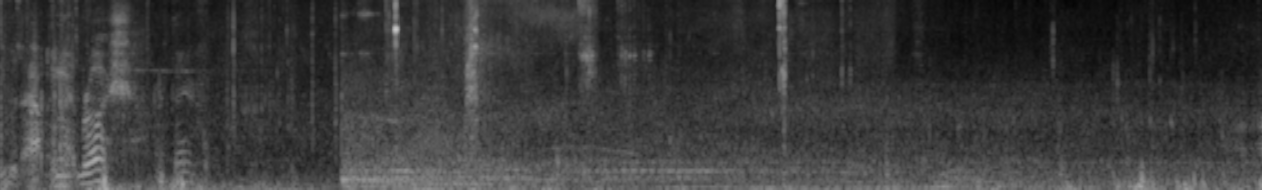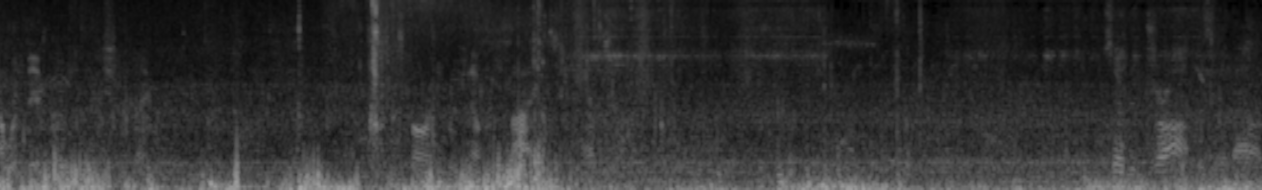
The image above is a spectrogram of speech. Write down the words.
He was out in that brush right there. I wouldn't be opposed to fishing today. As far as pushing up the bites. So the drop is about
